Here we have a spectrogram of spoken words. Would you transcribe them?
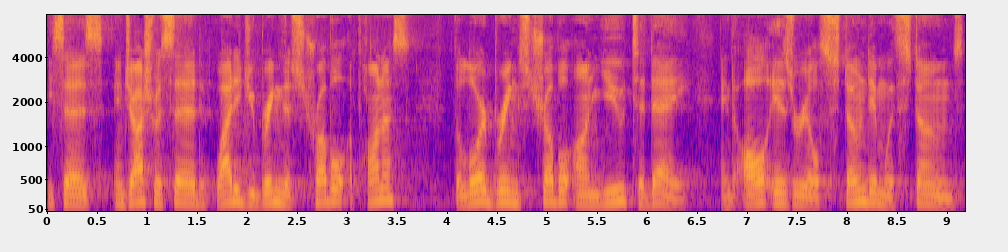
He says, And Joshua said, Why did you bring this trouble upon us? The Lord brings trouble on you today. And all Israel stoned him with stones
